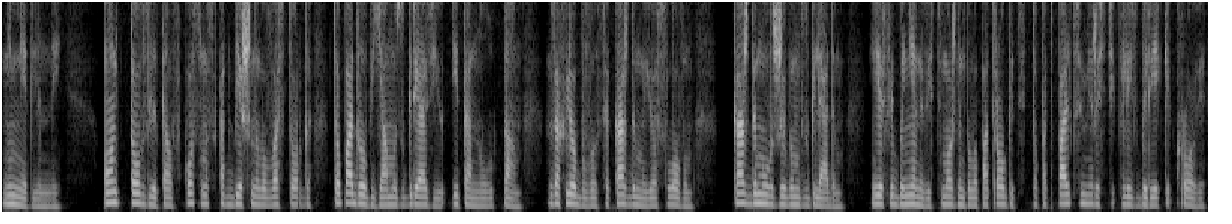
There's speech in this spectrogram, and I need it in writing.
немедленной. Он то взлетал в космос от бешеного восторга, то падал в яму с грязью и тонул там, захлебывался каждым ее словом, каждым лживым взглядом, если бы ненависть можно было потрогать, то под пальцами растеклись бы реки крови,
